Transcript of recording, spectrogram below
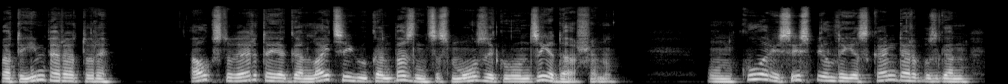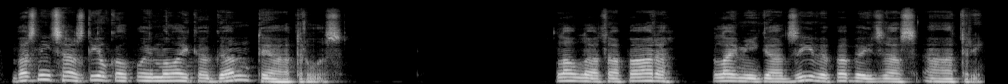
Pati imperatore augstu vērtēja gan laicīgu, gan baznīcas mūziku un dziedāšanu, un koris izpildīja skaņdarbus gan baznīcās dievkalpojuma laikā, gan teātros. Laulātā pāra laimīgā dzīve pabeidzās ātri,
